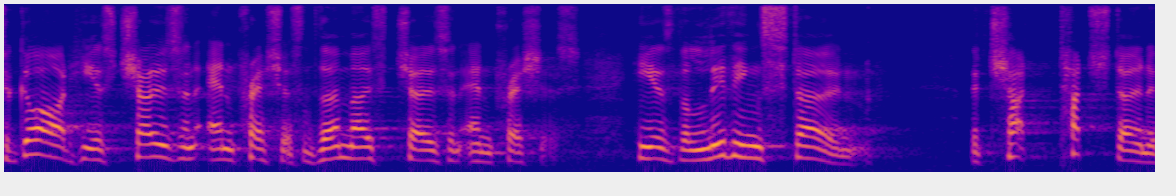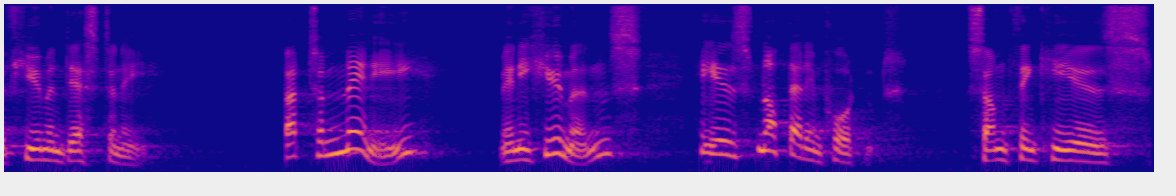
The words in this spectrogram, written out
To God, He is chosen and precious, the most chosen and precious. He is the living stone, the touchstone of human destiny. But to many, many humans, He is not that important. Some think He is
